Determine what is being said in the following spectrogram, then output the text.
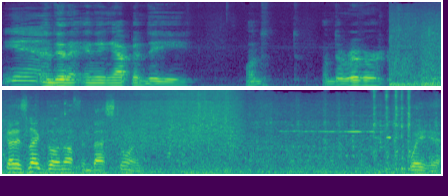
Yeah. and then ending up in the on the, on the river. Got his leg blown off in Bastogne. Wait here.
